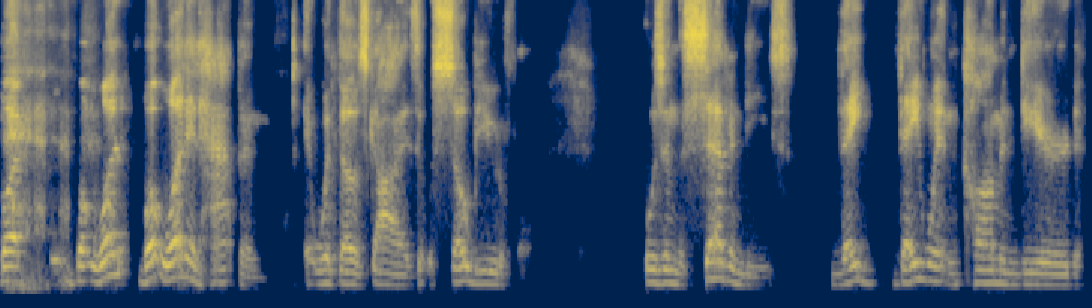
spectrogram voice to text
But but what but what had happened with those guys? It was so beautiful. Was in the '70s. They they went and commandeered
